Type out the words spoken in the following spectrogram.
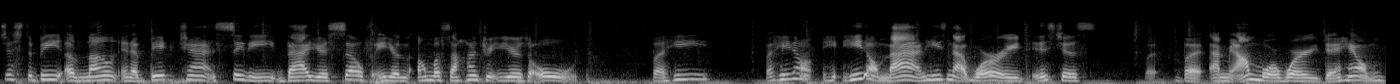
just to be alone in a big giant city by yourself and you're almost hundred years old. But he but he don't he, he don't mind. He's not worried. It's just but but I mean I'm more worried than him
